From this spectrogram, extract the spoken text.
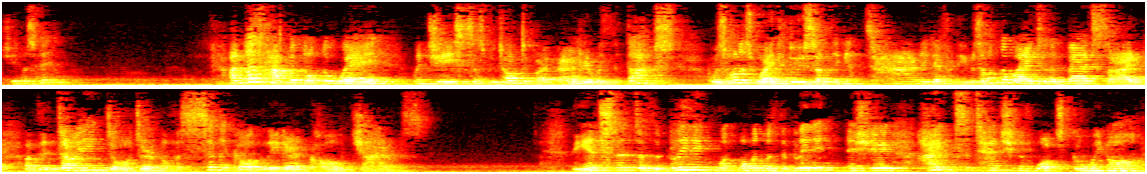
she was healed. And that happened on the way when Jesus, as we talked about earlier with the ducks, was on his way to do something entirely different. He was on the way to the bedside of the dying daughter of a synagogue leader called Jairus. The incident of the bleeding woman with the bleeding issue heightens attention of what's going on.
